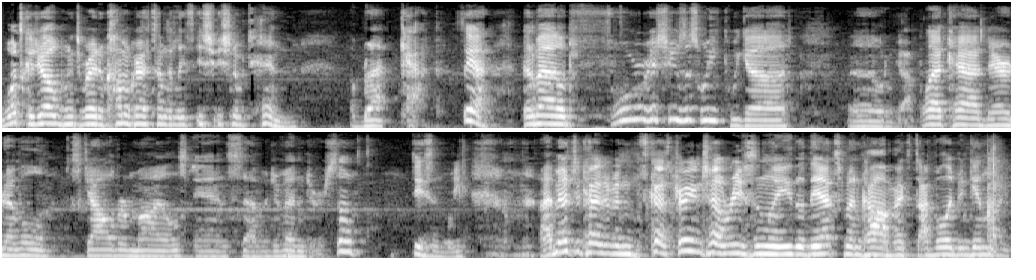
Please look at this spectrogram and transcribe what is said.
What's good, yo? It's Random Comic Grass time to release issue issue number ten of Black Cat. So yeah, got about four issues this week. We got uh, what we got? Black Cat, Daredevil, Excalibur, Miles, and Savage Avengers. So decent week. I mentioned kind of been it's kind of strange how recently the, the X Men comics I've only been getting like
